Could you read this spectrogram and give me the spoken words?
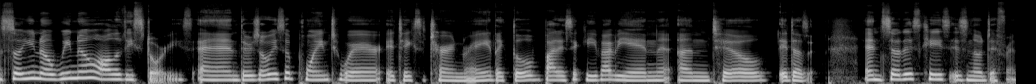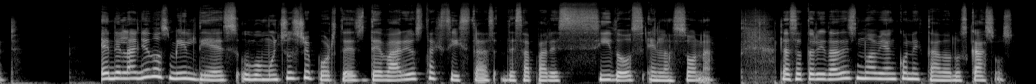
So, you know, we know all of these stories, and there's always a point where it takes a turn, right? Like todo parece que iba bien until it doesn't. And so this case is no different. En el año 2010 hubo muchos reportes de varios taxistas desaparecidos en la zona. Las autoridades no habían conectado los casos.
